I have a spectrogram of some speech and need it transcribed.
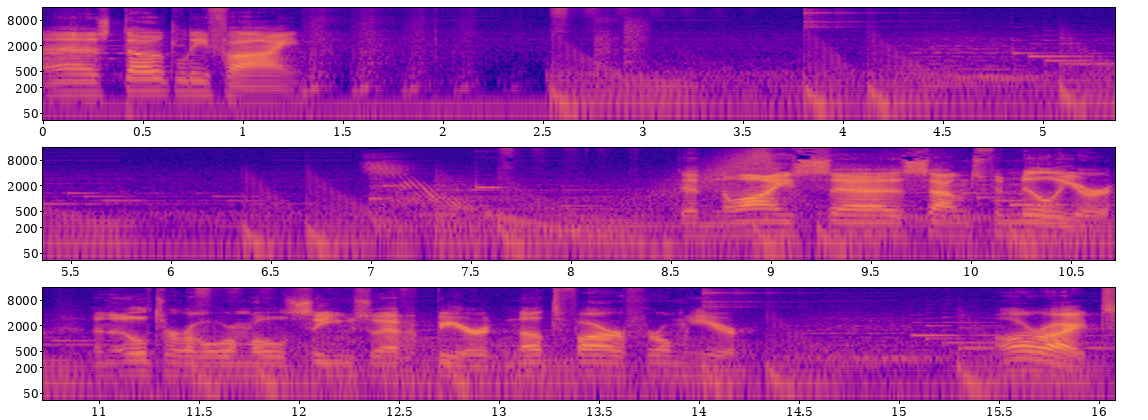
Uh, it's totally fine. That noise uh, sounds familiar. An ultra wormhole seems to have appeared, not far from here. Alright.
